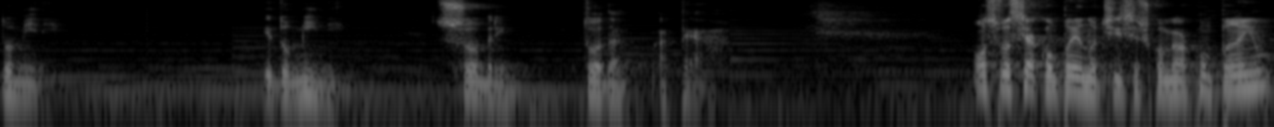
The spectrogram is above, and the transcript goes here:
domine. E domine sobre toda a terra. Bom, se você acompanha notícias como eu acompanho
